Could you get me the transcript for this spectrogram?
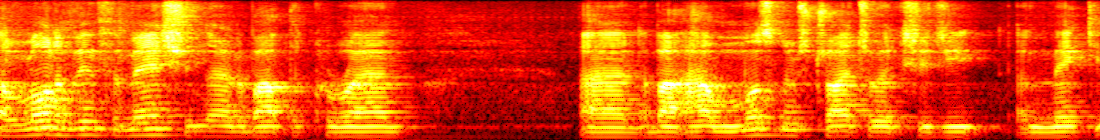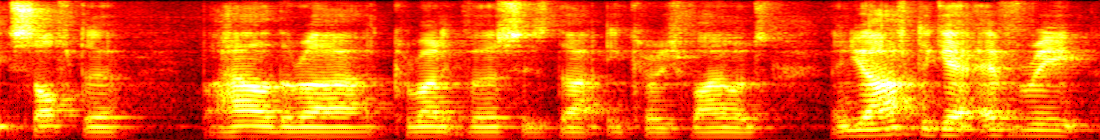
a lot of information there about the Quran and about how Muslims try to exegete and make it softer, but how there are Quranic verses that encourage violence. And you have to get every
